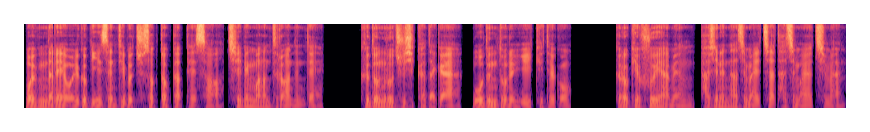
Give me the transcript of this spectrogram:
월급날에 월급 인센티브 추석 떡값해서 700만원 들어왔는데 그 돈으로 주식하다가 모든 돈을 잃게 되고 그렇게 후회하면 다시는 하지 말자 다짐하였지만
